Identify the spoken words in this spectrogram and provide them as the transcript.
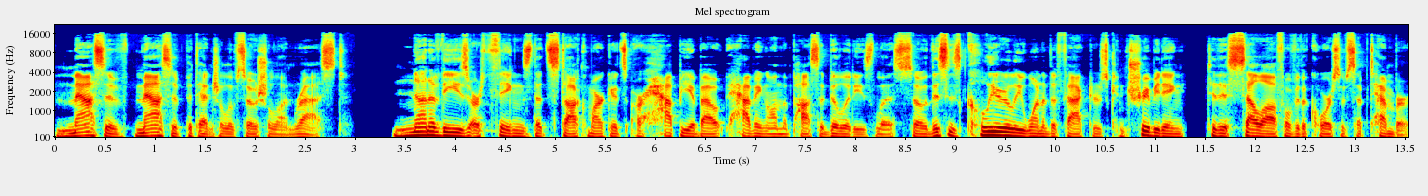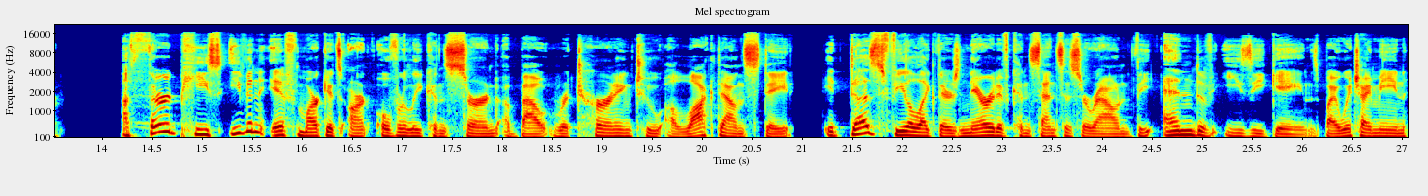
massive, massive potential of social unrest. None of these are things that stock markets are happy about having on the possibilities list. So, this is clearly one of the factors contributing to this sell off over the course of September. A third piece, even if markets aren't overly concerned about returning to a lockdown state, it does feel like there's narrative consensus around the end of easy gains, by which I mean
